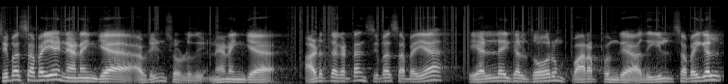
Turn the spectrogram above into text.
சிவசபையை நினைங்க அப்படின்னு சொல்லுது. நினைங்க. அடுத்த கட்டம் சிவசபையை எல்லைகள் தோறும் பரப்புங்க. அது இல் சபைகள்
